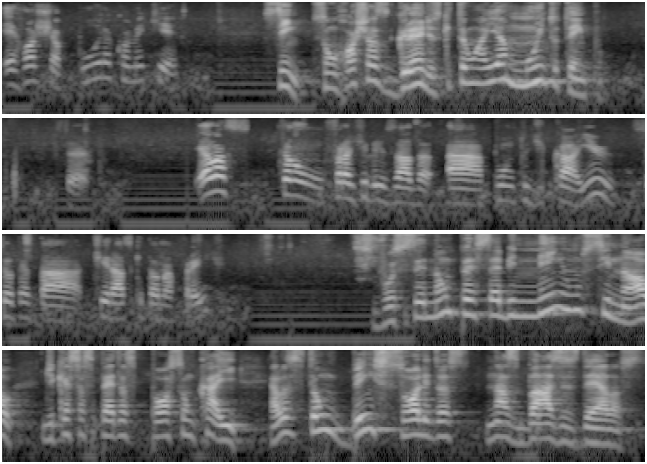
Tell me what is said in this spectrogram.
é rocha pura? Como é que é? Sim, são rochas grandes que estão aí há muito tempo. Certo. Elas estão fragilizadas a ponto de cair se eu tentar tirar as que estão na frente? Você não percebe nenhum sinal de que essas pedras possam cair. Elas estão bem sólidas nas bases delas.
